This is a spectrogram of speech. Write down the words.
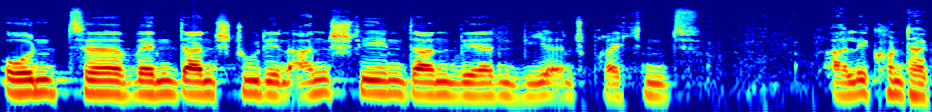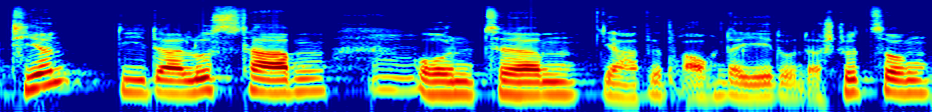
Und äh, wenn dann Studien anstehen, dann werden wir entsprechend alle kontaktieren, die da Lust haben. Mhm. Und ähm, ja, wir brauchen da jede Unterstützung.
